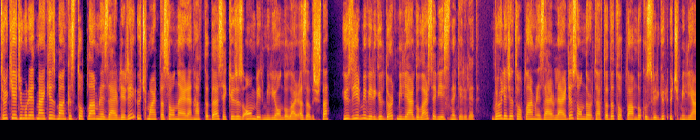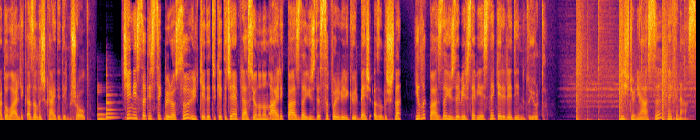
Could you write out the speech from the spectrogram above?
Türkiye Cumhuriyet Merkez Bankası toplam rezervleri 3 Mart'ta sona eren haftada 811 milyon dolar azalışla 120,4 milyar dolar seviyesine geriledi. Böylece toplam rezervlerde son 4 haftada toplam 9,3 milyar dolarlık azalış kaydedilmiş oldu. Çin İstatistik Bürosu ülkede tüketici enflasyonunun aylık bazda %0,5 azalışla yıllık bazda %1 seviyesine gerilediğini duyurdu. İş Dünyası ve Finans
